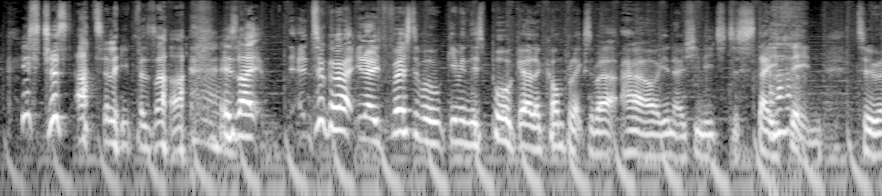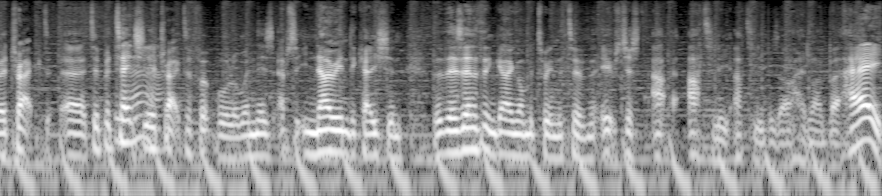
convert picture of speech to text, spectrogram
it's just utterly bizarre. Oh. It's like talk about you know first of all giving this poor girl a complex about how you know she needs to stay thin to attract uh, to potentially yeah. attract a footballer when there's absolutely no indication that there's anything going on between the two of them. It was just utterly utterly bizarre headline. But hey,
